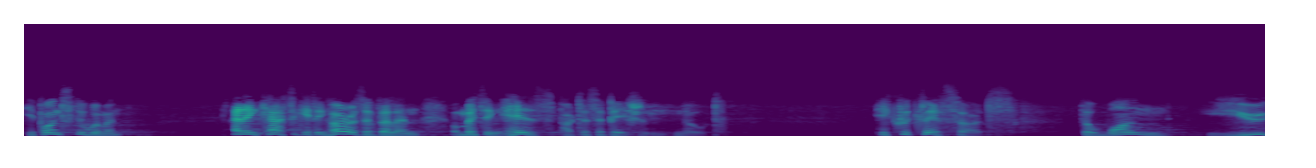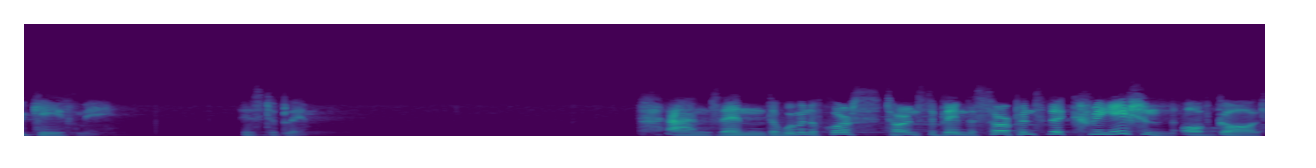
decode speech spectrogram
He points to the woman, and in castigating her as a villain, omitting his participation note, he quickly asserts, The one you gave me is to blame. And then the woman, of course, turns to blame the serpent, the creation of God.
